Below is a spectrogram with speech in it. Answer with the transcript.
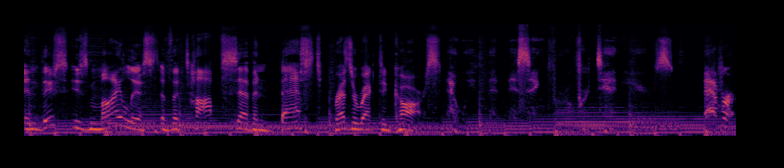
and this is my list of the top seven best resurrected cars that we've been missing for over 10 years. Ever!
